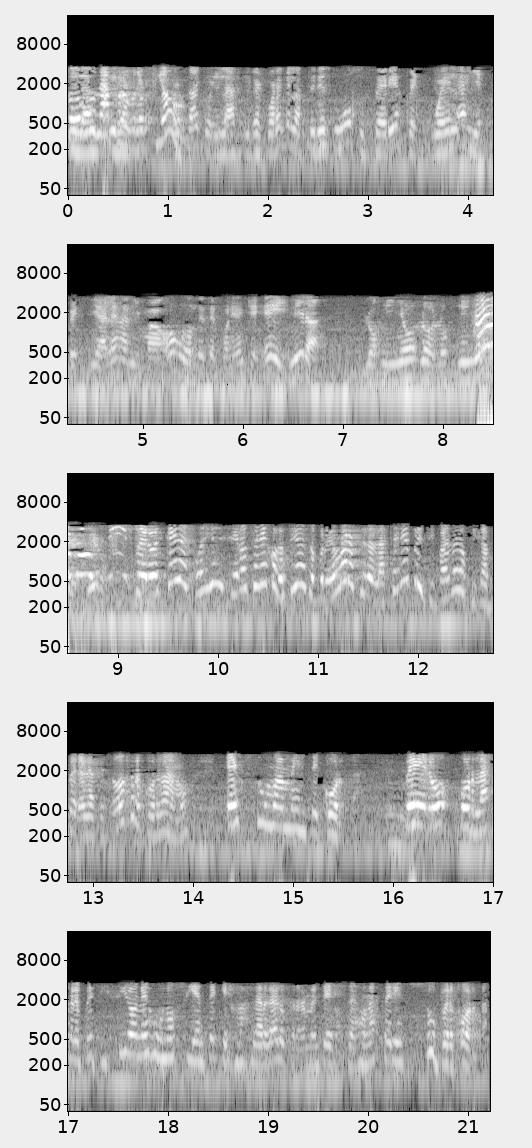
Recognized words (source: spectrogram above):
toda la- una y la- progresión. exacto, y, la- y recuerda que la serie tuvo sus series, secuelas y especiales animados donde te ponían que, hey, mira, los niños, los, los niños Ah, no, crecieron. sí, pero es que después ellos hicieron series con los hijos, pero yo me refiero a la serie principal de los Picaperas, la que todos recordamos, es sumamente corta. Pero por las repeticiones uno siente que es más larga de lo que realmente es. O sea, es una serie súper corta.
